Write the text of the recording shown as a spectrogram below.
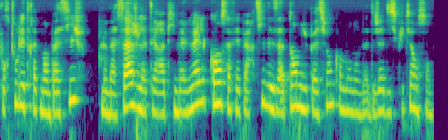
pour tous les traitements passifs, le massage, la thérapie manuelle, quand ça fait partie des attentes du patient comme on en a déjà discuté ensemble.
